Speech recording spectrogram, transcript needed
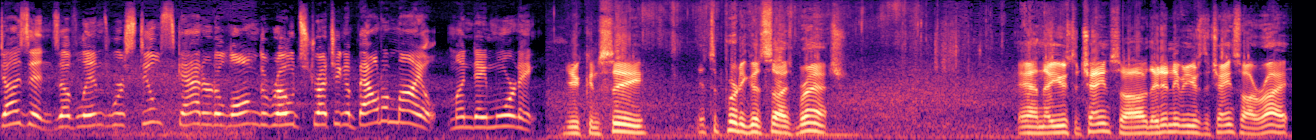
Dozens of limbs were still scattered along the road stretching about a mile Monday morning. You can see it's a pretty good sized branch. And they used a chainsaw. They didn't even use the chainsaw right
